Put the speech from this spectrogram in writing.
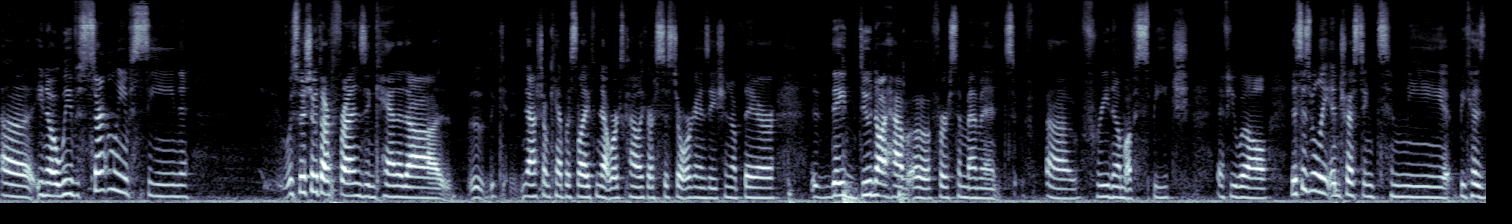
Uh, you know, we've certainly have seen especially with our friends in Canada, the National Campus Life Network's kind of like our sister organization up there. They do not have a First Amendment uh, freedom of speech, if you will. This is really interesting to me because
